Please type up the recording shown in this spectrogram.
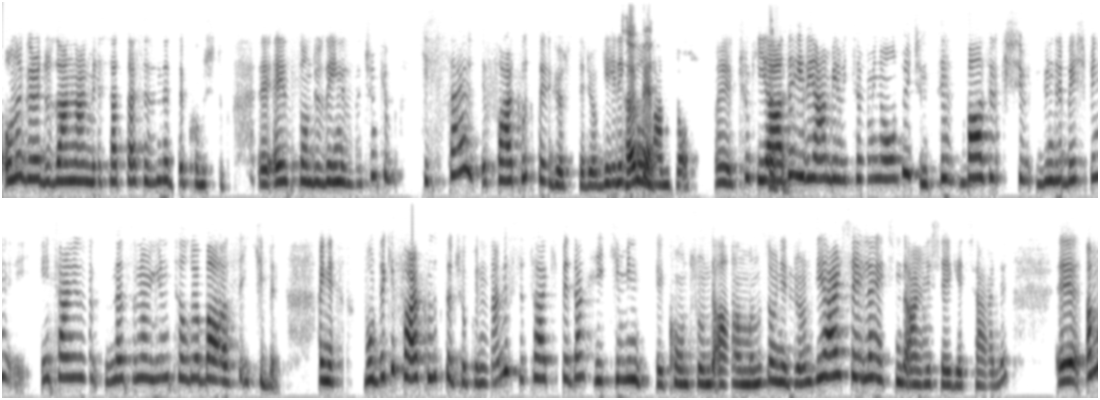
ona göre düzenlenmesi. Hatta sizinle de konuştuk e, en son düzeyinizde. Çünkü kişisel farklılık da gösteriyor. Gerekli Tabii. olan doz. E, çünkü yağda Tabii. eriyen bir vitamin olduğu için siz bazı kişi günde 5000 international unit alıyor, bazısı 2000. Hani buradaki farklılık da çok önemli. Sizi takip eden hekimin e, kontrolünde almanızı öneriyorum. Diğer şeyler için de aynı şey geçerli. Ee, ama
